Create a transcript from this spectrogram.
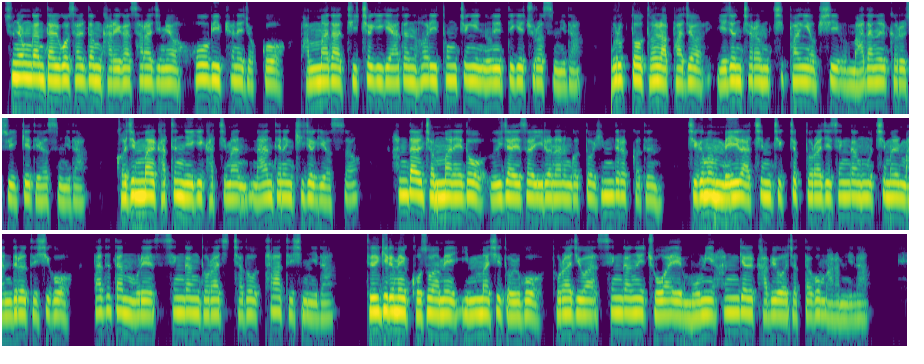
수년간 달고 살던 가래가 사라지며 호흡이 편해졌고 밤마다 뒤척이게 하던 허리 통증이 눈에 띄게 줄었습니다. 무릎도 덜 아파져 예전처럼 지팡이 없이 마당을 걸을 수 있게 되었습니다. 거짓말 같은 얘기 같지만 나한테는 기적이었어. 한 달 전만 해도 의자에서 일어나는 것도 힘들었거든. 지금은 매일 아침 직접 도라지 생강 무침을 만들어 드시고 따뜻한 물에 생강 도라지차도 타 드십니다. 들기름의 고소함에 입맛이 돌고 도라지와 생강의 조화에 몸이 한결 가벼워졌다고 말합니다.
